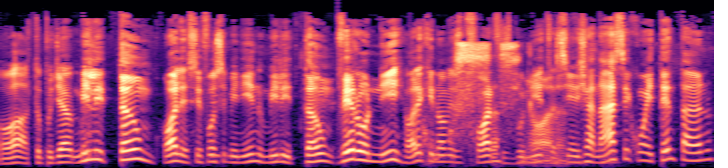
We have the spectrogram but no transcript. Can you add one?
Ó, tu podia. Militão, olha, se fosse menino, Militão. Veroni, olha que nomes Nossa fortes, Senhora. bonitos, assim. Ele já nasce com 80 anos,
